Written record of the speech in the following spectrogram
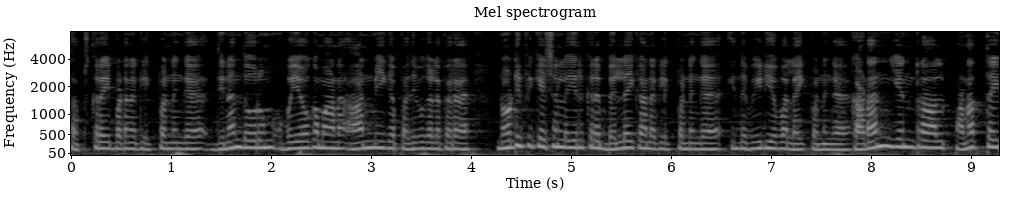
சப்ஸ்கிரைப் பட்டனை கிளிக் பண்ணுங்க. தினந்தோறும் உபயோகமான ஆன்மீக பதிவுகளை பெற நோட்டிபிகேஷன்ல இருக்கிற பெல் ஐக்கான கிளிக் பண்ணுங்க. இந்த வீடியோவை லைக் பண்ணுங்க. கடன் என்றால் பணத்தை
